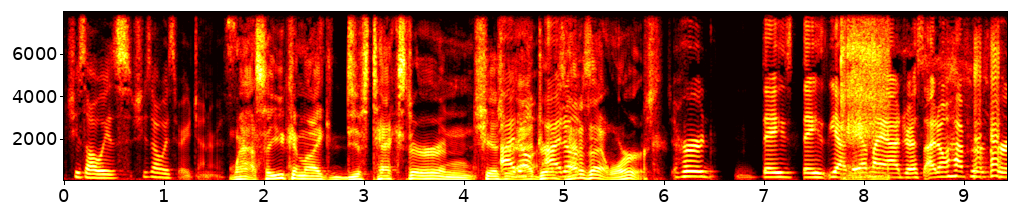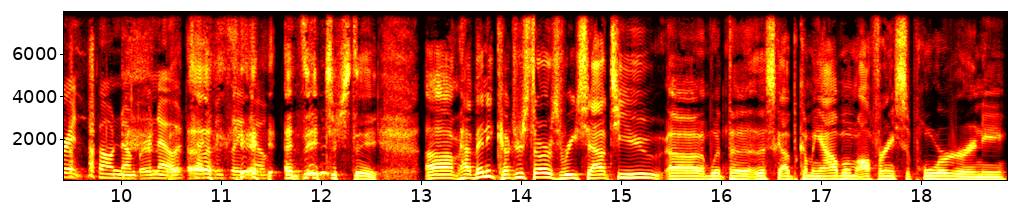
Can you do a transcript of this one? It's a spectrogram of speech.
she's always she's always very generous. Wow, so you can like just text her and she has your I don't- I address. How does that work? Her they they yeah they have my address. I don't have her current phone number. No, technically no. That's interesting. Um, have any country stars reached out to you uh, with the, this upcoming album, offer any support or any?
